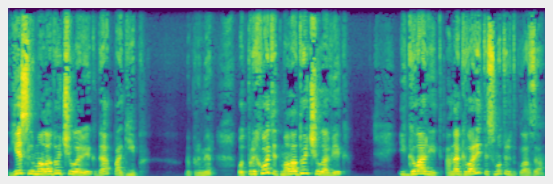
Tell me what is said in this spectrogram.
если молодой человек, да, погиб, например, вот приходит молодой человек и говорит, она говорит и смотрит в глаза.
